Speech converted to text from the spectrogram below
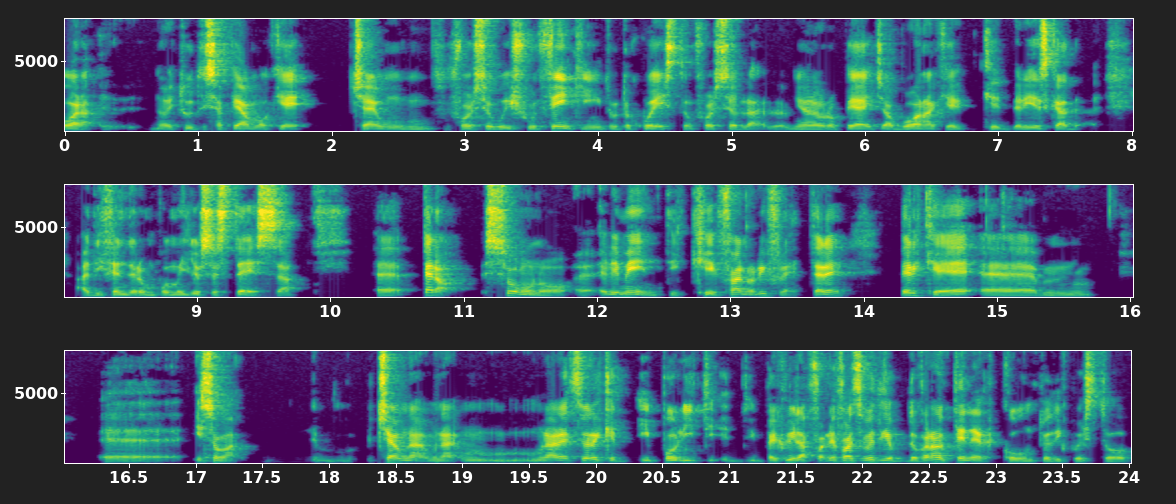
Ora, noi tutti sappiamo che c'è un forse wishful thinking in tutto questo, forse l'Unione Europea è già buona che, che riesca a, difendere un po' meglio se stessa, eh, però sono eh, elementi che fanno riflettere perché ehm, eh, insomma c'è una, una, una, reazione che i politi- per cui la, le forze politiche dovranno tener conto di questo,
